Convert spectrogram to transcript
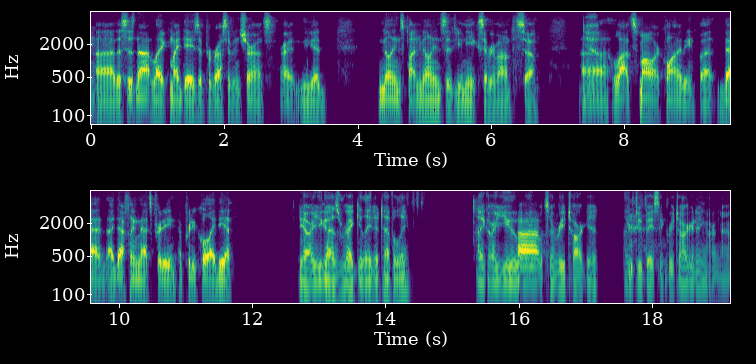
Mm-hmm. Uh, this is not like my days at Progressive Insurance, right? You get millions upon millions of uniques every month, so yeah. a lot smaller quantity. But that I definitely that's pretty a pretty cool idea. Yeah, are you guys regulated heavily? Like, are you uh, able to retarget, like do basic retargeting or no?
